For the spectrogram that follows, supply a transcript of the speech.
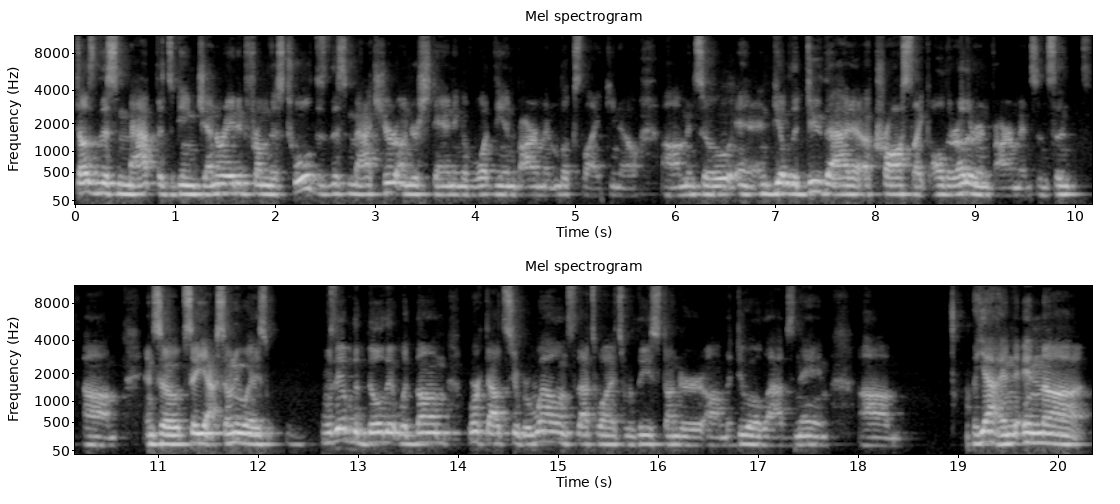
does this map that's being generated from this tool does this match your understanding of what the environment looks like you know um, and so and, and, be able to do that across like all their other environments. And so um, and so so yeah so anyways was able to build it with them worked out super well and so that's why it's released under um, the duo labs name. Um, but yeah, in in uh,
